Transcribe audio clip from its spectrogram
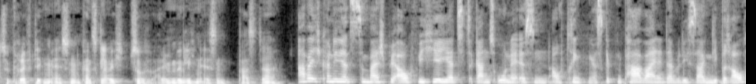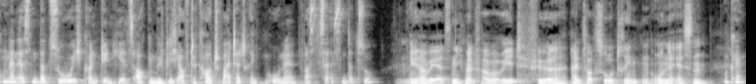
Zu kräftigem Essen. Kannst, glaube ich, zu allem möglichen essen. Pasta, aber ich könnte ihn jetzt zum Beispiel auch wie hier jetzt ganz ohne Essen auch trinken. Es gibt ein paar Weine, da würde ich sagen, die brauchen dann Essen dazu. Ich könnte den hier jetzt auch gemütlich auf der Couch weiter trinken, ohne was zu essen dazu. Ja, wäre jetzt nicht mein Favorit für einfach so trinken, ohne Essen. Okay.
